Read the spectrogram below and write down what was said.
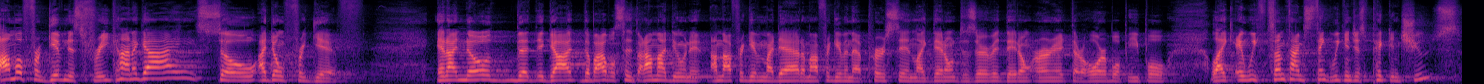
I'm a forgiveness free kind of guy, so I don't forgive. And I know that the God, the Bible says, but I'm not doing it. I'm not forgiving my dad. I'm not forgiving that person. Like they don't deserve it. They don't earn it. They're horrible people. Like, and we sometimes think we can just pick and choose.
